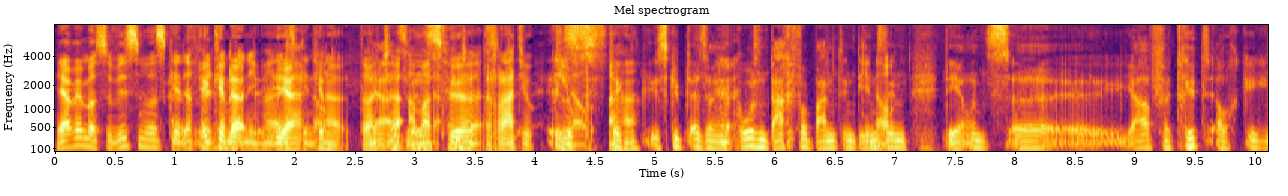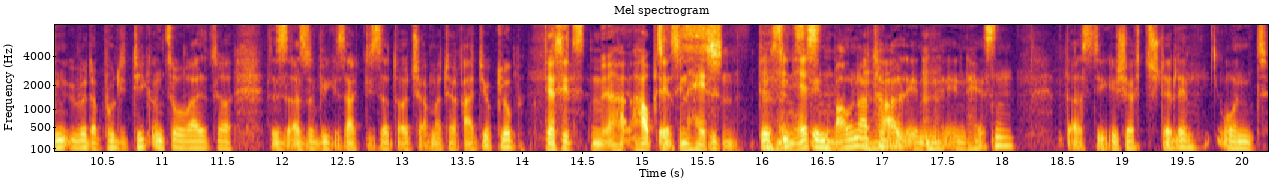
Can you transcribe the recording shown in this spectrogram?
ja, wenn man so wissen muss, geht der fällt genau, gar nicht mehr ja, genau. genau. Deutscher ja, also Amateur-Radio Club. Genau. Es, gibt also einen großen Dachverband in dem genau. Sinn, der uns äh, ja vertritt, auch gegenüber der Politik und so weiter. Das ist also, wie gesagt, dieser Deutsche Amateur-Radio Club. Der sitzt Hauptsitz in Hessen. Der sitzt in, Hessen. in Baunatal mhm. in, in Hessen. Da ist die Geschäftsstelle. Und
